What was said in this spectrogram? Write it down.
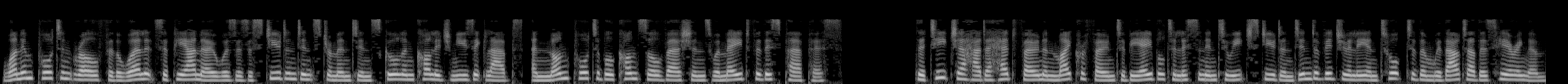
One important role for the Wurlitzer piano was as a student instrument in school and college music labs, and non-portable console versions were made for this purpose. The teacher had a headphone and microphone to be able to listen into each student individually and talk to them without others hearing them.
